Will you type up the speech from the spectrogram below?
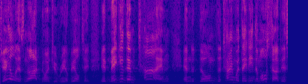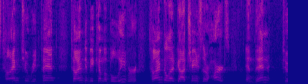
Jail is not going to rehabilitate. It may give them time, and the, the, time what they need the most of is time to repent, time to become a believer, time to let God change their hearts, and then to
